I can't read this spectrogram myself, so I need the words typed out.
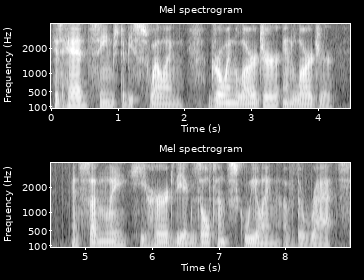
His head seemed to be swelling, growing larger and larger, and suddenly he heard the exultant squealing of the rats.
